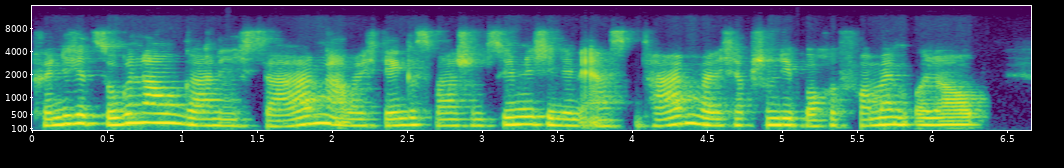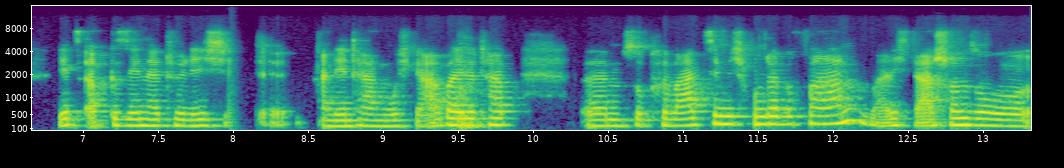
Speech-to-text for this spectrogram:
könnte ich jetzt so genau gar nicht sagen, aber ich denke, es war schon ziemlich in den ersten Tagen, weil ich habe schon die Woche vor meinem Urlaub, jetzt abgesehen natürlich äh, an den Tagen, wo ich gearbeitet habe, ähm, so privat ziemlich runtergefahren, weil ich da schon so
